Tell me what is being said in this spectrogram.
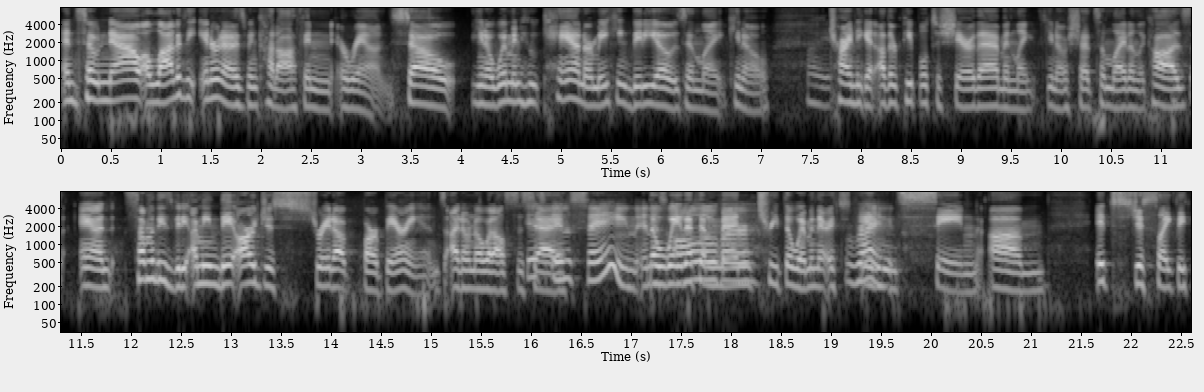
And so now a lot of the internet has been cut off in Iran. So you know, women who can are making videos and like you know. Right. Trying to get other people to share them and like you know shed some light on the cause, and some of these videos, I mean, they are just straight up barbarians. I don't know what else to it's say. It's insane. And the way that the over- men treat the women there, it's Right. insane. Um, it's just like they,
